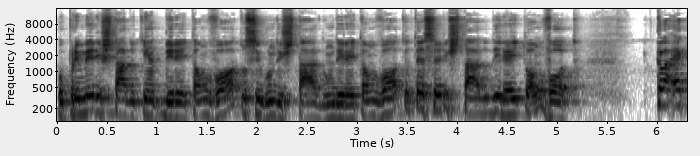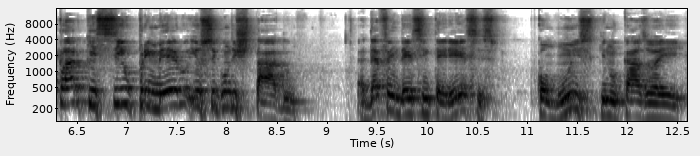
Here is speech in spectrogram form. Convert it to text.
o primeiro Estado tinha direito a um voto, o segundo Estado um direito a um voto e o terceiro Estado direito a um voto. É claro que se o primeiro e o segundo Estado eh, defendessem interesses comuns, que no caso aí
